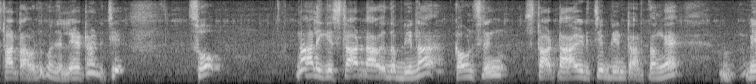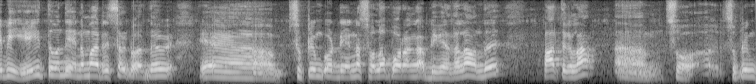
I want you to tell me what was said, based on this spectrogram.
ஸ்டார்ட் ஆகும் ஆகிறது கொஞ்சம் லேட் ஆகிடுச்சு ஸோ நாளைக்கு ஸ்டார்ட் ஆகுது அப்படின்னா கவுன்சிலிங் ஸ்டார்ட் ஆகிடுச்சு அப்படின்ட்டு அர்த்தங்க. மேபி எயித்து வந்து என்ன மாதிரி ரிசல்ட் வந்து சுப்ரீம் கோர்ட் என்ன சொல்ல போகிறாங்க அப்படிங்கிறதெல்லாம் வந்து பார்த்துக்கலாம். ஸோ சுப்ரீம்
